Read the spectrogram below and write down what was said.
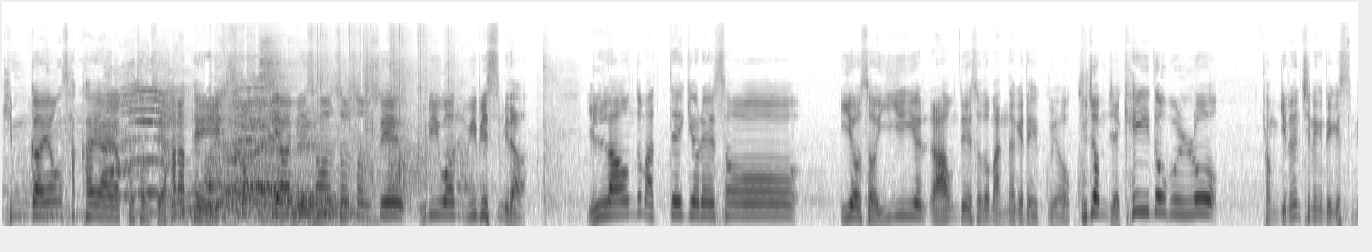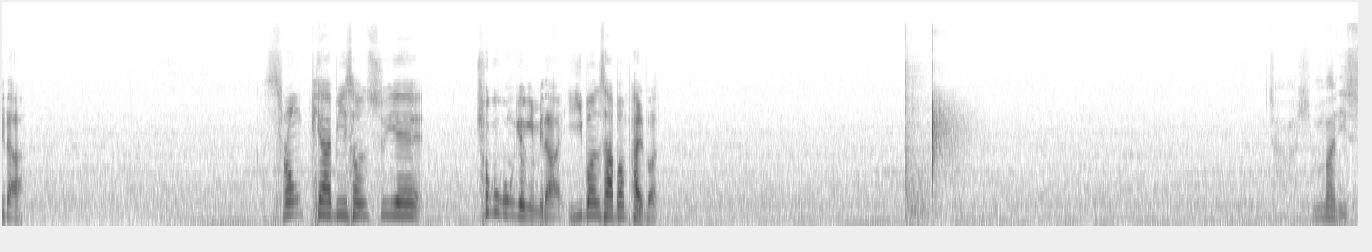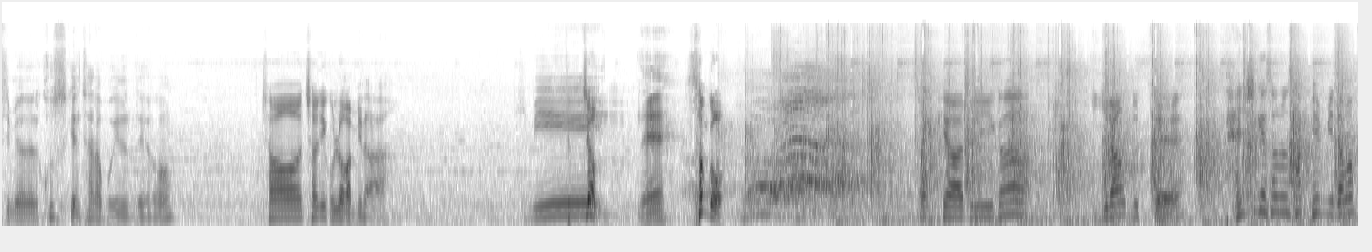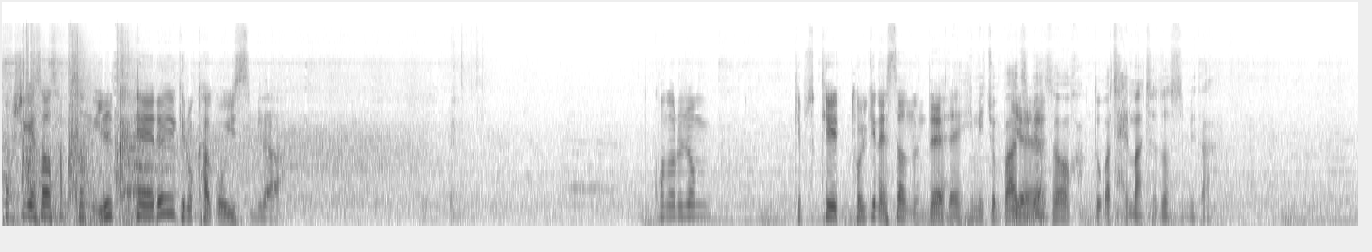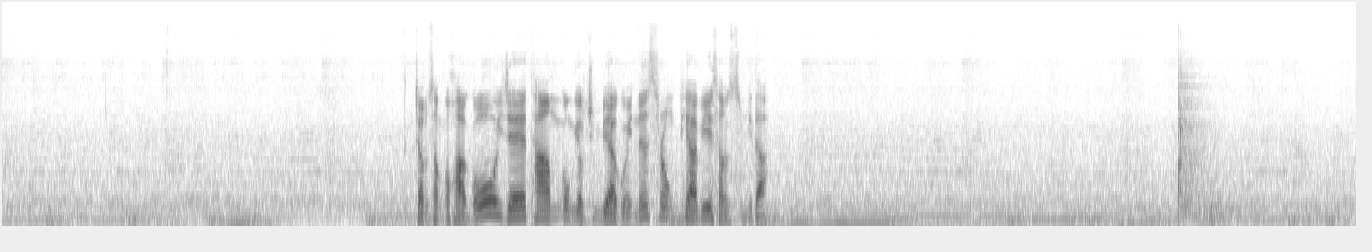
김가영 사카이 아야코 선수의 하나페이 스롱피아미 서한솔 선수의 우리원 위비스입니다. 1라운드 맞대결에서 이어서 2라운드에서도 만나게 되겠고요. 9점제 KW로 경기는 진행되겠습니다. 스롱피아비 선수의 초구 공격입니다. 2번, 4번, 8번. 자, 힘만 있으면 코스 괜찮아 보이는데요. 천천히 굴러갑니다. 힘이 득점 네. 성공. 스롱피아비가 2라운드 때 단식에서는 3패입니다만 복식에서 3승 1패를 기록하고 있습니다. 코너를 좀 깊숙이 돌긴 했었는데 네, 힘이 좀 빠지면서 각도가 잘 맞춰졌습니다. 득점 성공하고 이제 다음 공격 준비하고 있는 스롱피아비 선수입니다.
